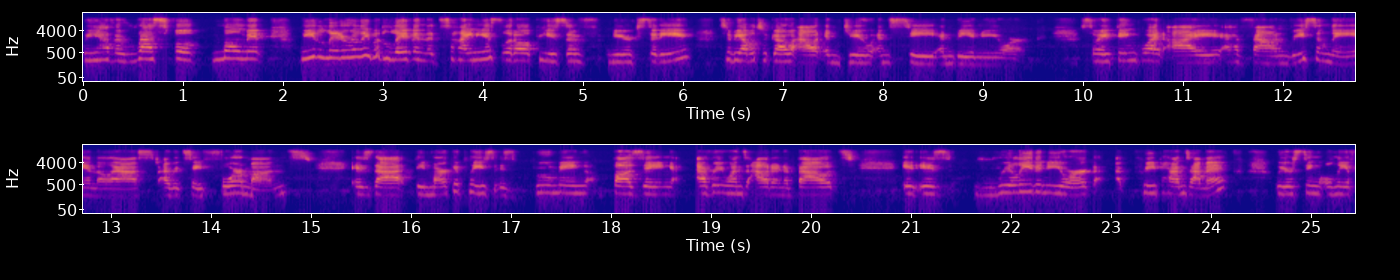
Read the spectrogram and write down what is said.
we have a restful moment. We literally would live in the tiniest little piece of New York City to be able to go out and do and see and be in New York. So I think what I have found recently in the last, I would say, four months is that the marketplace is booming, buzzing, everyone's out and about. It is really the New York uh, pre pandemic. We are seeing only a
